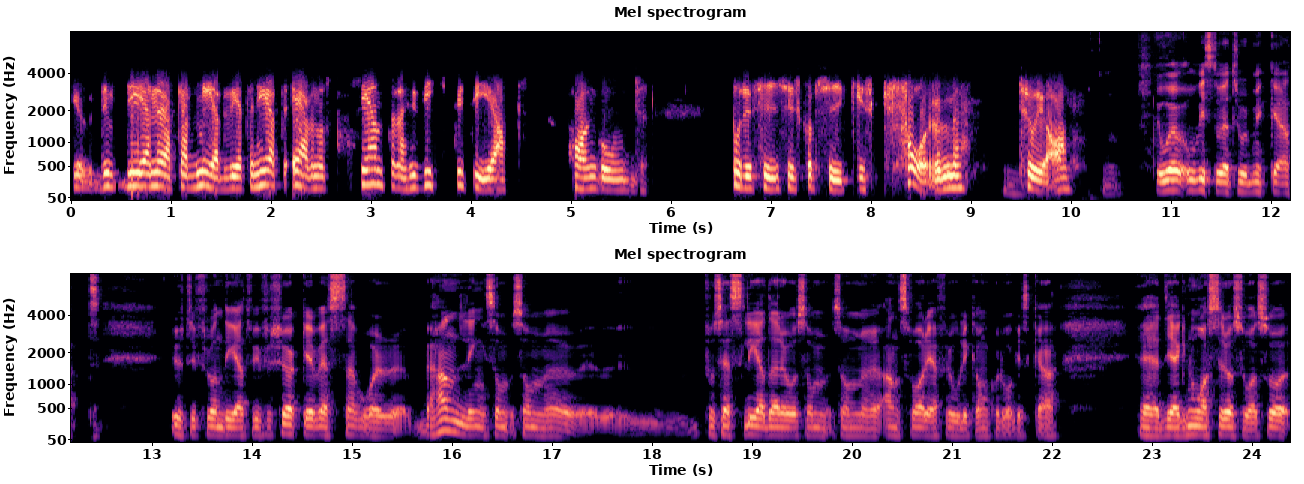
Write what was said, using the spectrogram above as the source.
det, det är en ökad medvetenhet även hos patienterna hur viktigt det är att ha en god både fysisk och psykisk form, mm. tror jag. Mm. Jo, och visst, och jag tror mycket att utifrån det att vi försöker vässa vår behandling som, som eh, processledare och som, som eh, ansvariga för olika onkologiska eh, diagnoser och så, så,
